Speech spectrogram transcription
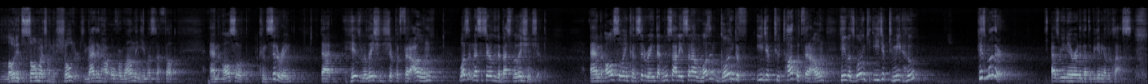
loaded so much on his shoulders. Imagine how overwhelming he must have felt. And also considering that his relationship with Pharaoh wasn't necessarily the best relationship. And also in considering that Musa wasn't going to Egypt to talk with Pharaoh, he was going to Egypt to meet who? His mother, as we narrated at the beginning of the class.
